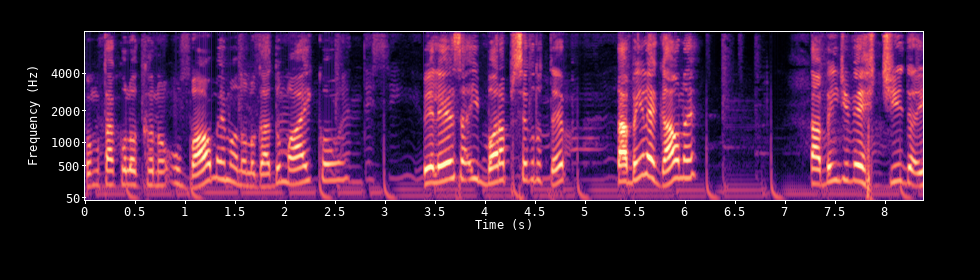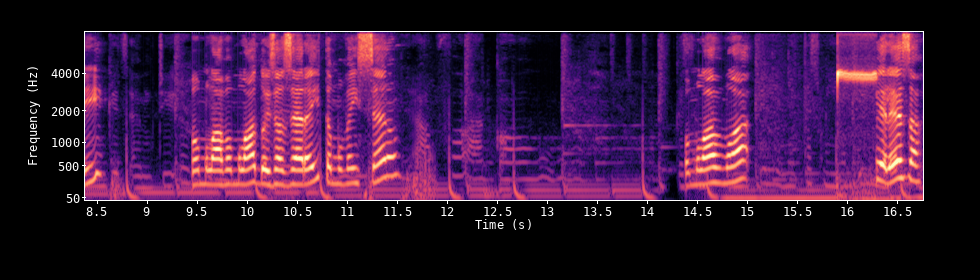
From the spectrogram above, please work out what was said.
Vamos tá colocando o Balmer, mano, no lugar do Maicon. Beleza, e bora pro segundo tempo. Tá bem legal, né? Tá bem divertido aí. Vamos lá, vamos lá, 2x0 aí, tamo vencendo. Vamos lá, vamos lá. Beleza,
